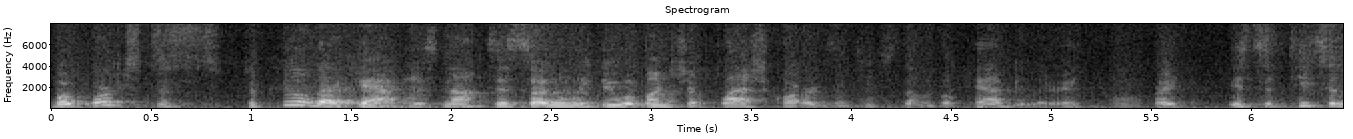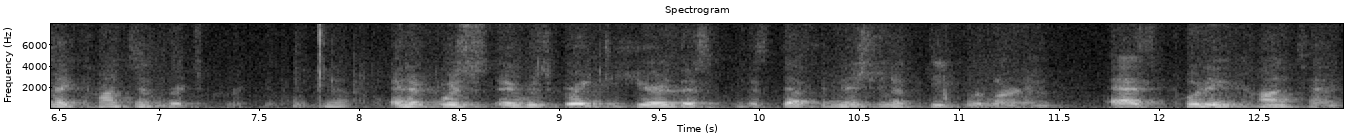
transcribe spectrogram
what works to, to fill that gap is not to suddenly do a bunch of flashcards and teach them vocabulary, right? It's to teach them a content-rich curriculum. And it was, it was great to hear this, this definition of deeper learning as putting content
